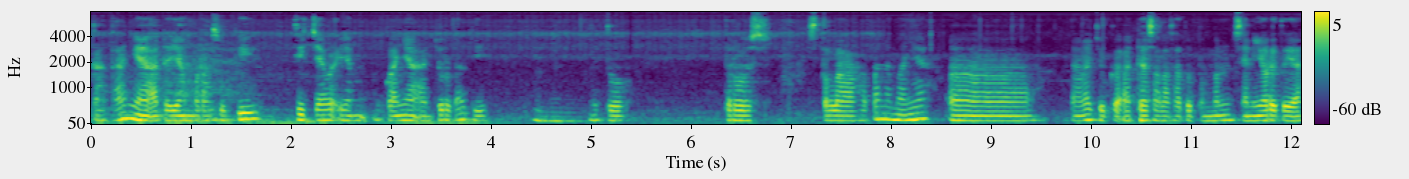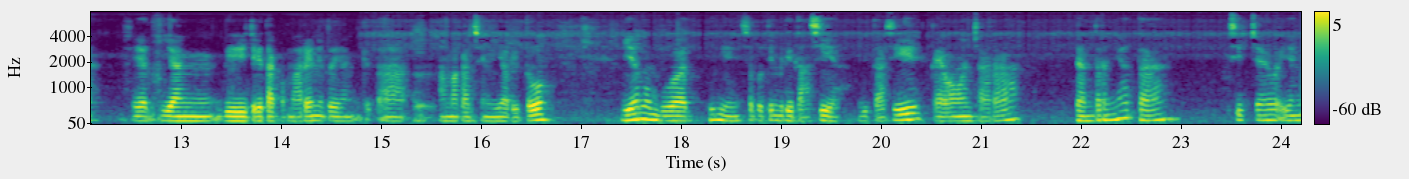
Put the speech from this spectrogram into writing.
katanya ada yang merasuki si cewek yang mukanya hancur tadi. Hmm. itu terus setelah apa namanya eh namanya juga ada salah satu temen senior itu ya yang di cerita kemarin itu yang kita namakan senior itu dia membuat ini seperti meditasi ya. Meditasi kayak wawancara dan ternyata si cewek yang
